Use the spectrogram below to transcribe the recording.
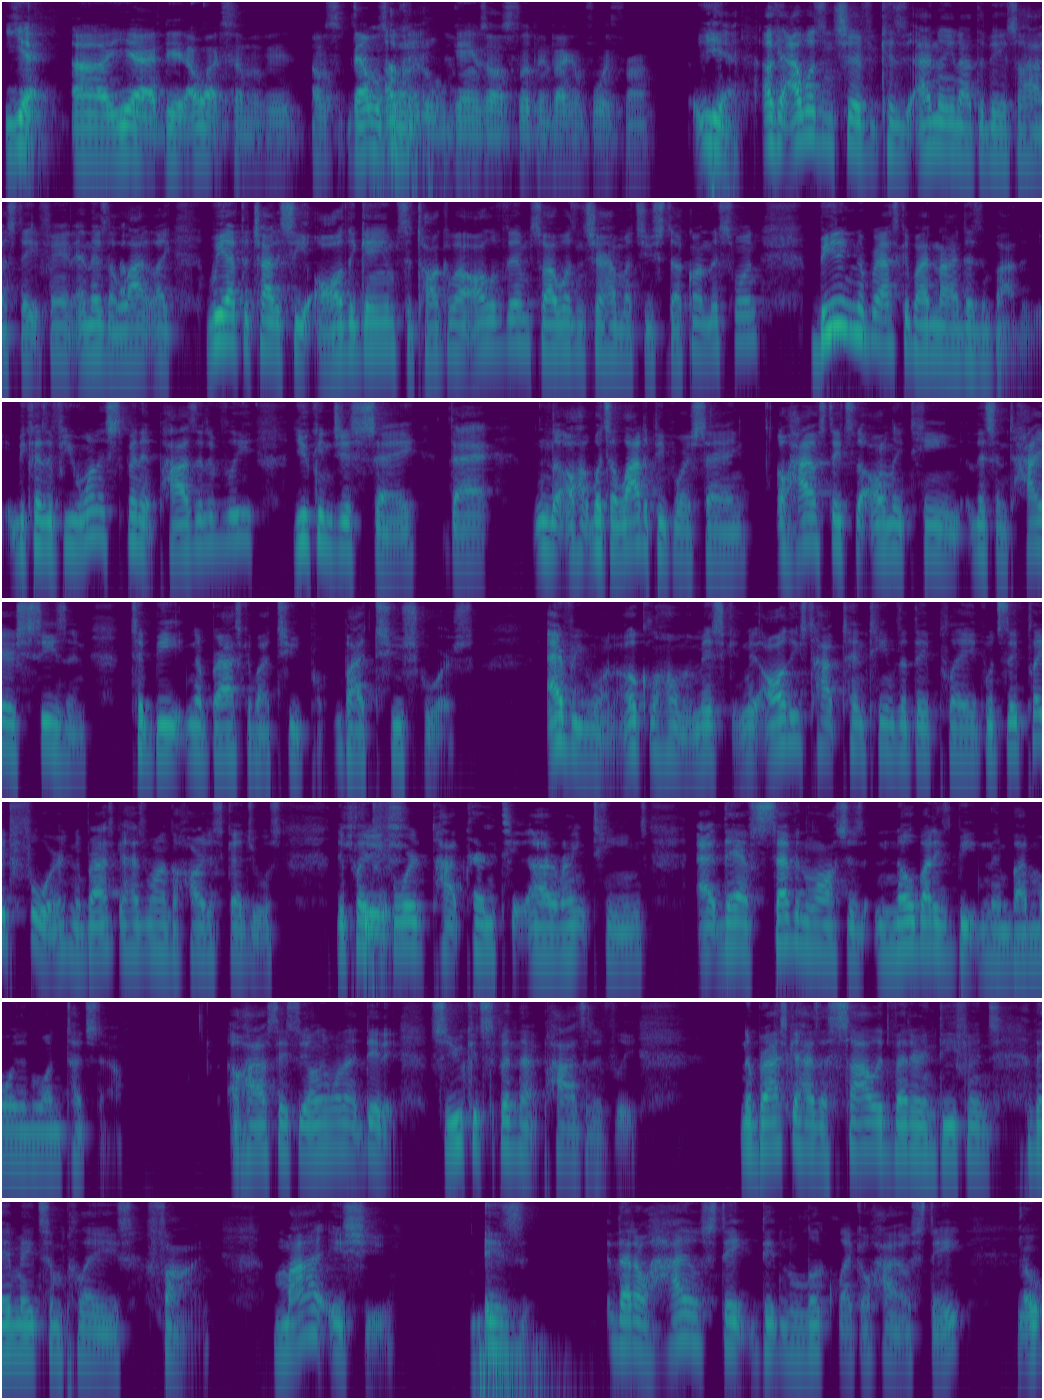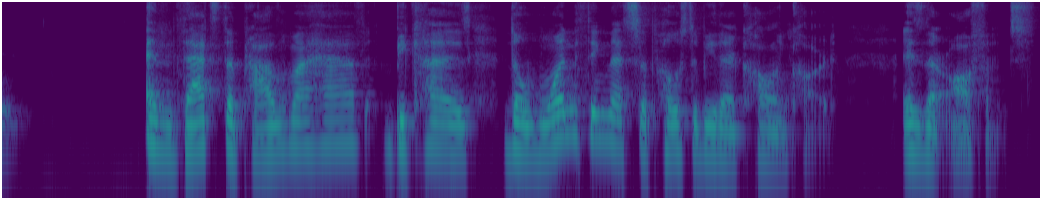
Yeah, uh, yeah, I did. I watched some of it. I was that was okay. one of the games I was flipping back and forth from. Yeah. Okay. I wasn't sure because I know you're not the biggest Ohio State fan, and there's a lot like we have to try to see all the games to talk about all of them. So I wasn't sure how much you stuck on this one. Beating Nebraska by nine doesn't bother me because if you want to spin it positively, you can just say that, oh, which a lot of people are saying, Ohio State's the only team this entire season to beat Nebraska by two by two scores everyone, Oklahoma, Michigan, all these top 10 teams that they played, which they played four. Nebraska has one of the hardest schedules. They played Jeez. four top 10 te- uh, ranked teams. they have seven losses. Nobody's beaten them by more than one touchdown. Ohio State's the only one that did it. So you could spin that positively. Nebraska has a solid veteran defense. They made some plays, fine. My issue is that Ohio State didn't look like Ohio State. Nope. And that's the problem I have because the one thing that's supposed to be their calling card is their offense.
